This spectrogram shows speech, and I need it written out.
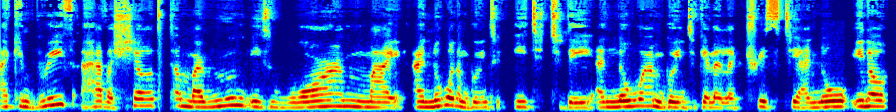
I can breathe. I have a shelter. My room is warm. My I know what I'm going to eat today. I know where I'm going to get electricity. I know, you know,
